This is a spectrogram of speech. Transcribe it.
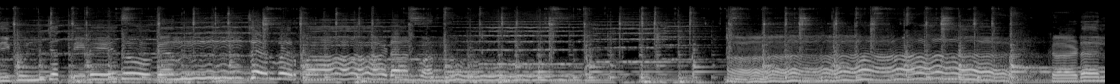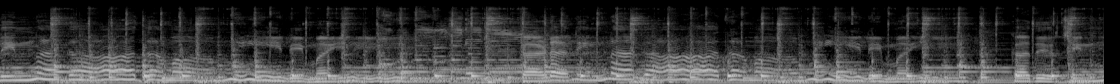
നികുഞ്ചത്തിലേതോ ഗന്ധർവർ പാടാൻ വന്നു. കടലിനഗാധമാം നീലിമയിൽ. കടലിനഗാധമാം നീലിമയിൽ. കതിർ ചിഹ്നം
